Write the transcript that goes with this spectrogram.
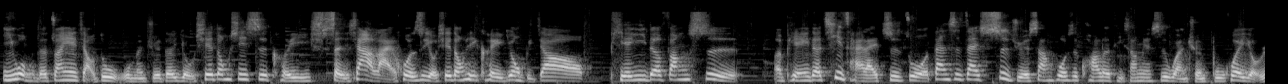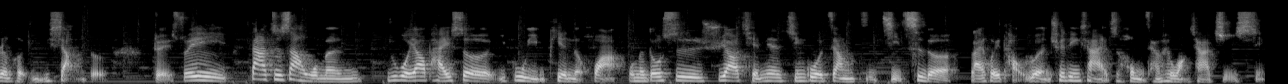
以我们的专业角度，我们觉得有些东西是可以省下来，或者是有些东西可以用比较便宜的方式，呃，便宜的器材来制作，但是在视觉上或是 quality 上面是完全不会有任何影响的。对，所以大致上我们。如果要拍摄一部影片的话，我们都是需要前面经过这样子几次的来回讨论，确定下来之后，我们才会往下执行。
